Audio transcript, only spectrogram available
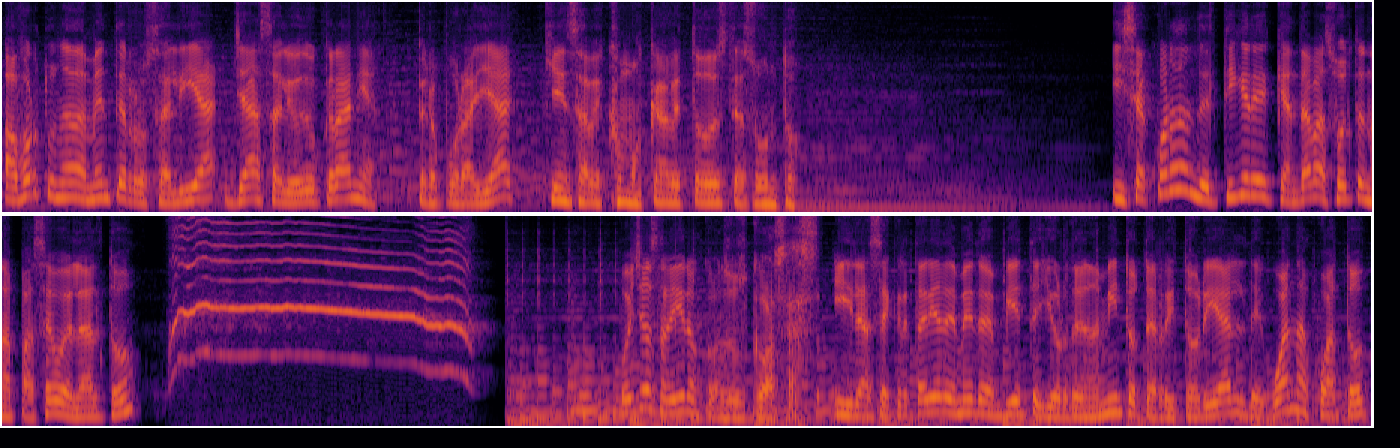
Afortunadamente Rosalía ya salió de Ucrania, pero por allá quién sabe cómo cabe todo este asunto. ¿Y se acuerdan del tigre que andaba suelto en Apaseo del Alto? Pues ya salieron con sus cosas y la Secretaría de Medio Ambiente y Ordenamiento Territorial de Guanajuato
